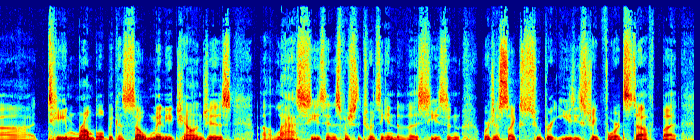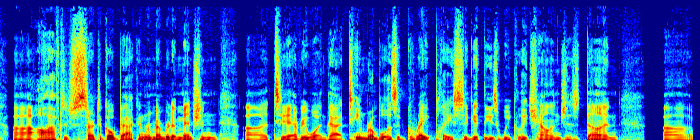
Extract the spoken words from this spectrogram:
uh, Team Rumble because so many challenges uh, last season, especially towards the end of the season, were just like super easy, straightforward stuff. But uh, I'll have to start to go back and remember to mention uh, to everyone that Team Rumble is a great place to get these weekly challenges done. Uh,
